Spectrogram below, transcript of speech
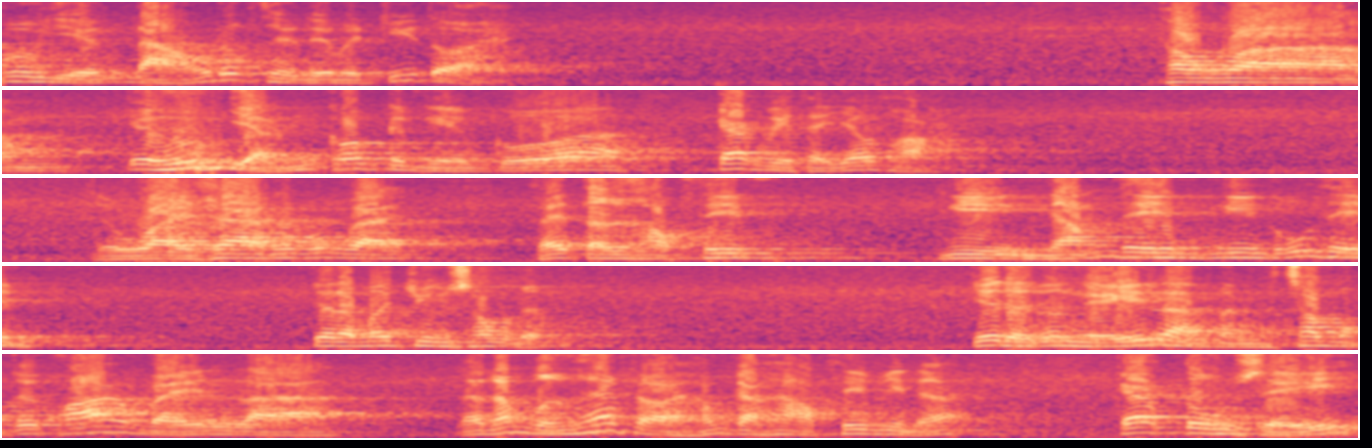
phương diện đạo đức thì đều về trí tuệ. Thông qua cái hướng dẫn, có kinh nghiệm của các vị thầy giáo thọ. Rồi ngoài ra nó cũng phải phải tự học thêm, nghiền ngẫm thêm, nghiên cứu thêm, cho nên mới chuyên sâu được. Chứ đừng có nghĩ là mình xong một cái khóa vậy là là nắm vững hết rồi, không cần học thêm gì nữa. Các tu sĩ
